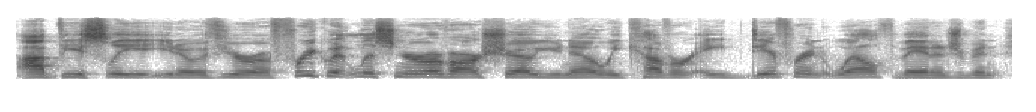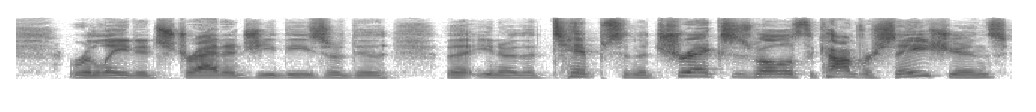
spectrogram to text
Obviously, you know, if you're a frequent listener of our show, you know we cover a different wealth management related strategy. These are the, the you know the tips and the tricks as well as the conversations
